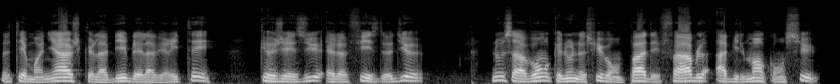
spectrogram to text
le témoignage que la Bible est la vérité, que Jésus est le Fils de Dieu. Nous savons que nous ne suivons pas des fables habilement conçues.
